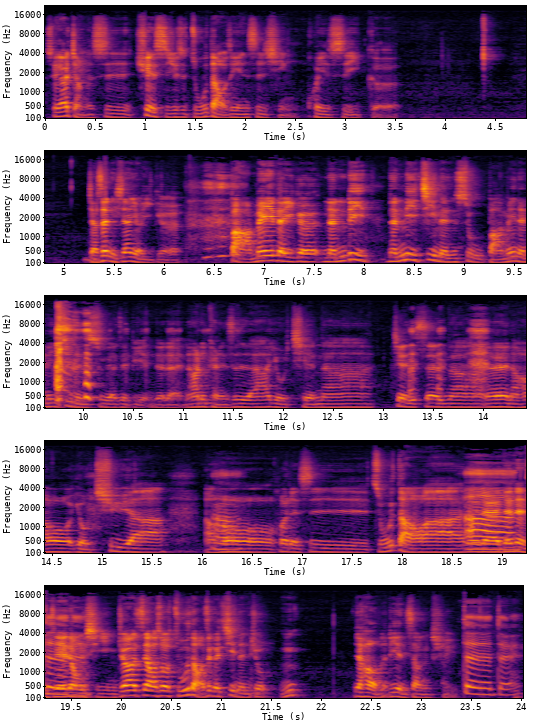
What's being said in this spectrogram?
所以要讲的是，确实就是主导这件事情会是一个假设你现在有一个把妹的一个能力、能力、技能树，把妹能力、技能树在这边，对不对？然后你可能是啊有钱啊、健身啊，对，然后有趣啊，然后或者是主导啊，对不对？等等这些东西，你就要知道说主导这个技能就嗯。要好的练上去。对对对，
